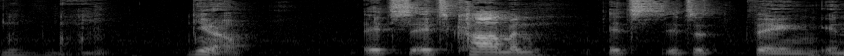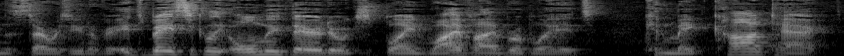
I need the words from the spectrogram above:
you know, it's it's common. It's it's a thing in the Star Wars universe. It's basically only there to explain why vibroblades can make contact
